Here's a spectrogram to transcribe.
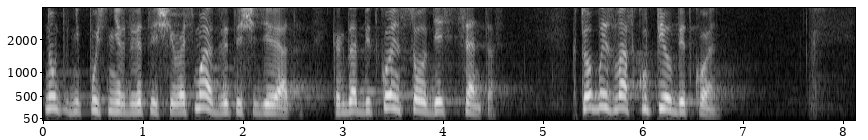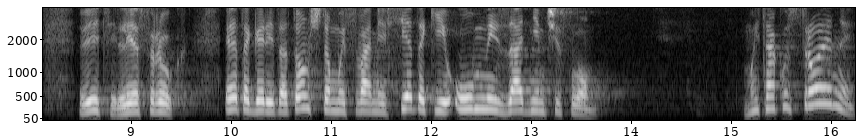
ну пусть не в 2008, а в 2009, когда биткоин стоил 10 центов. Кто бы из вас купил биткоин? Видите, лес рук. Это говорит о том, что мы с вами все такие умные задним числом. Мы так устроены.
